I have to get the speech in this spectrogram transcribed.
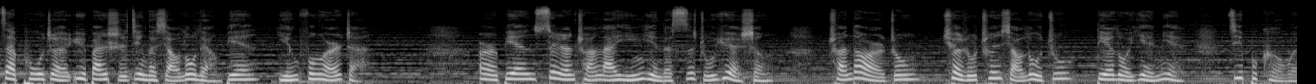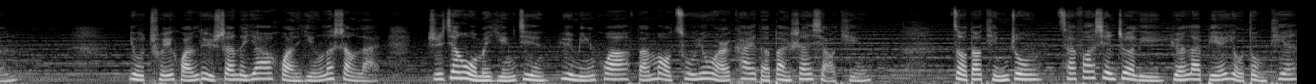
在铺着玉般石径的小路两边迎风而展，耳边虽然传来隐隐的丝竹乐声，传到耳中，却如春晓露珠跌落叶面，机不可闻。有垂环绿衫的丫鬟迎了上来，直将我们迎进玉茗花繁茂簇拥而开的半山小亭。走到亭中，才发现这里原来别有洞天。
